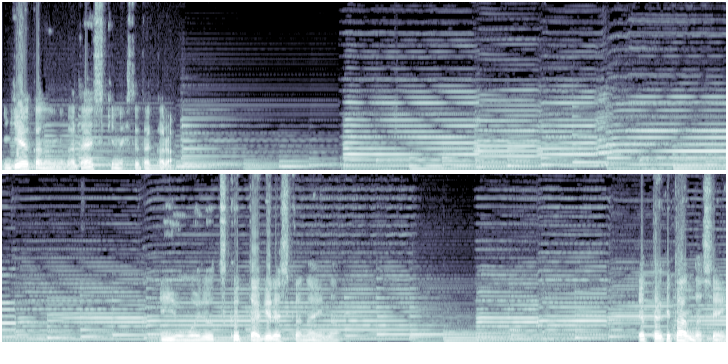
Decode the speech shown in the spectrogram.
賑やかなのが大好きな人だから。いい思い出を作ってあげるしかないな。やってあげたんだ、シェイン。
